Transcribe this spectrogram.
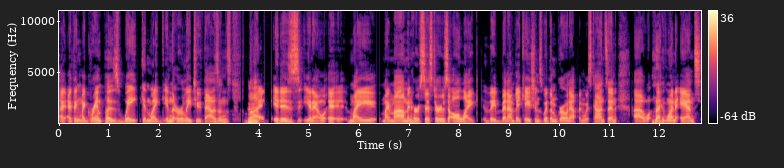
I, I, think my grandpa's wake in like in the early 2000s hmm. but mm. it is you know it, my my mom and her sisters all like they've been on vacations with him growing up in wisconsin uh, my one aunt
